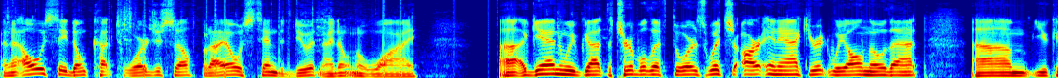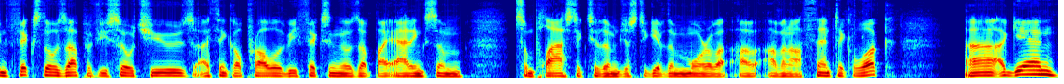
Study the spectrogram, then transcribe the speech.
And I always say don't cut towards yourself, but I always tend to do it, and I don't know why. Uh, again, we've got the turbo lift doors, which are inaccurate. We all know that. Um, you can fix those up if you so choose. I think I'll probably be fixing those up by adding some some plastic to them just to give them more of a of an authentic look. Uh, again,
